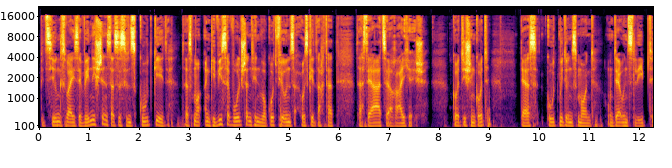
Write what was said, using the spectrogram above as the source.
beziehungsweise wenigstens, dass es uns gut geht, dass wir einen gewissen Wohlstand hin, wo Gott für uns ausgedacht hat, dass der zu erreichen ist. Gott ist ein Gott, der es gut mit uns meint und der uns liebt.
